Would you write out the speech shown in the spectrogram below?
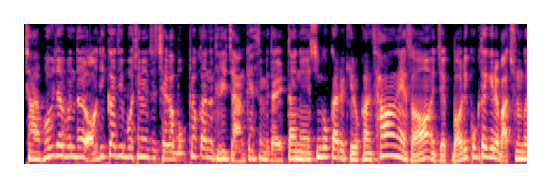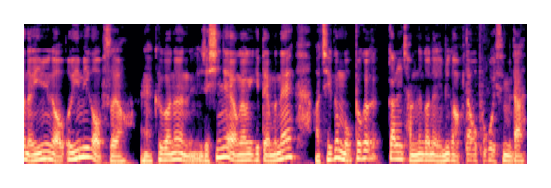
자, 보유자분들 어디까지 보시는지 제가 목표가는 드리지 않겠습니다. 일단은 신고가를 기록한 상황에서 이제 머리 꼭대기를 맞추는 건 의미가, 의미가 없어요. 예, 그거는 이제 신의 영역이기 때문에 어, 지금 목표가를 잡는 거는 의미가 없다고 보고 있습니다.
